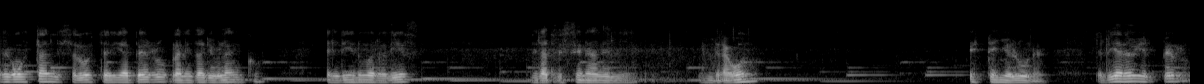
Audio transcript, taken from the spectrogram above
Hola, ¿cómo están? Les saludo este día perro, Planetario Blanco, el día número 10 de la trecena del, del dragón, este año luna. El día de hoy el perro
